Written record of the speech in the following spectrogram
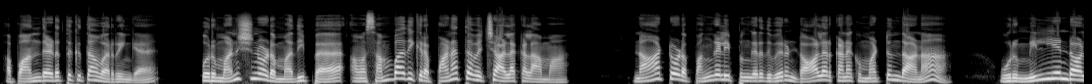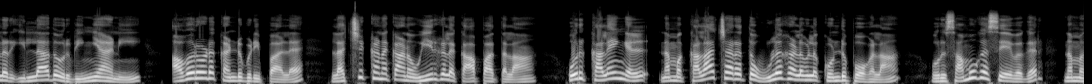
அப்ப அந்த இடத்துக்கு தான் வர்றீங்க. ஒரு மனுஷனோட மதிப்ப அவன் சம்பாதிக்கிற பணத்தை வச்சு அளக்கலாமா? நாட்டோட பங்களிப்புங்கிறது வெறும் டாலர் கணக்கு மட்டும்தானா? ஒரு மில்லியன் டாலர் இல்லாத ஒரு விஞ்ஞானி அவரோட கண்டுபிடிப்பால லட்சக்கணக்கான உயிர்களை காப்பாத்தலாம். ஒரு கலைஞர் நம்ம கலாச்சாரத்தை உலக அளவில் கொண்டு போகலாம் ஒரு சமூக சேவகர் நம்ம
